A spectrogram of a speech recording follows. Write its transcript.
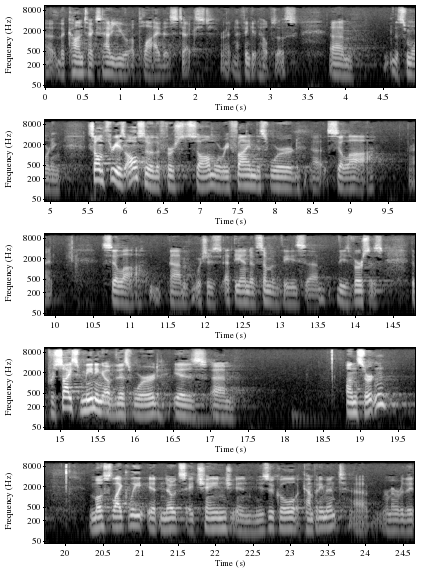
uh, the context. How do you apply this text, right? And I think it helps us um, this morning. Psalm 3 is also the first psalm where we find this word uh, Selah, right? Selah, um, which is at the end of some of these, uh, these verses. The precise meaning of this word is um, uncertain. Most likely, it notes a change in musical accompaniment. Uh, remember, the,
